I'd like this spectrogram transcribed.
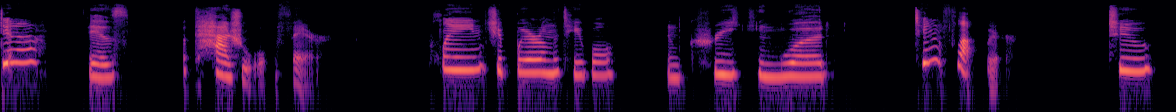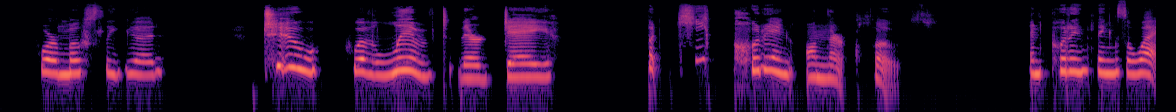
Dinner is a casual affair. Plain chipware on the table and creaking wood. Tin flatware. Two who are mostly good. Two who have lived their day but keep putting on their clothes and putting things away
